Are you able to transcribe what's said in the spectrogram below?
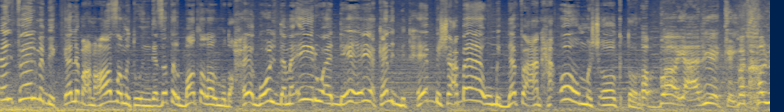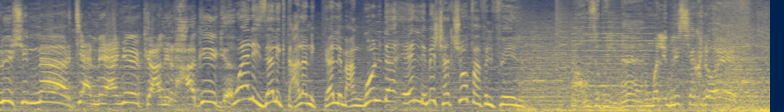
الفيلم بيتكلم عن عظمة وإنجازات البطلة المضحية جولدا مائير وقد إيه هي كانت بتحب شعبها وبتدافع عن حقهم مش أكتر. يا باي عليكي ما تخليش النار تعمي عينيك عن الحقيقة. ولذلك تعالى نتكلم عن جولدا اللي مش هتشوفها في الفيلم. أعوذ بالله. أمال الإبليس شكله إيه؟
